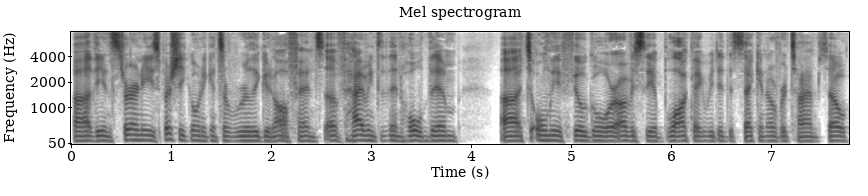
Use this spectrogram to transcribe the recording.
Uh, the uncertainty, especially going against a really good offense, of having to then hold them uh, to only a field goal or obviously a block like we did the second overtime. So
